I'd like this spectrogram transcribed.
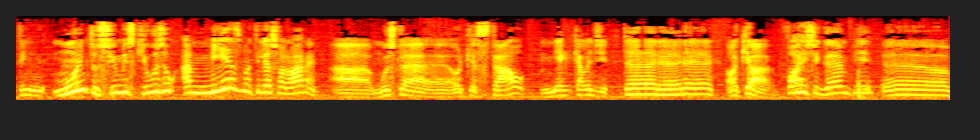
tem muitos filmes que usam a mesma trilha sonora. A música eh, orquestral, meio aquela de. tarará. Aqui, ó, Forrest Gump, eh,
